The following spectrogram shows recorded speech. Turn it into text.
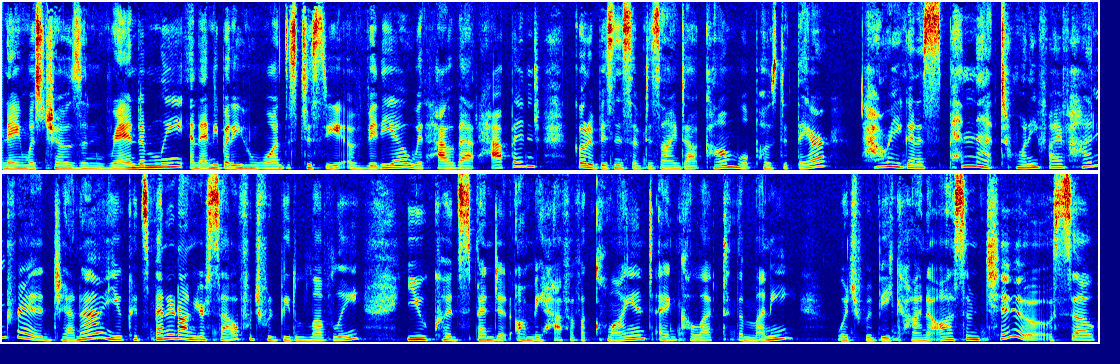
name was chosen randomly, and anybody who wants to see a video with how that happened, go to businessofdesign.com. We'll post it there. How are you going to spend that 2500 Jenna? You could spend it on yourself, which would be lovely. You could spend it on behalf of a client and collect the money, which would be kind of awesome too. So,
